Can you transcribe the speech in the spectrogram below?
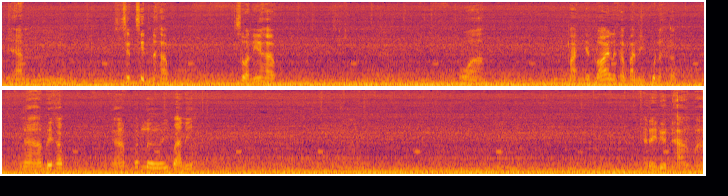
เป็นอันเสร็จสิ้นนะครับ ส่วนนี้นะครับ เพราะว่าปั่นเรียบร้อยแล้วครับปั่นนี้คุณนะครับ งามเลยครับ งามหมดเลยปั่นนี้จะได้เดินทางมา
